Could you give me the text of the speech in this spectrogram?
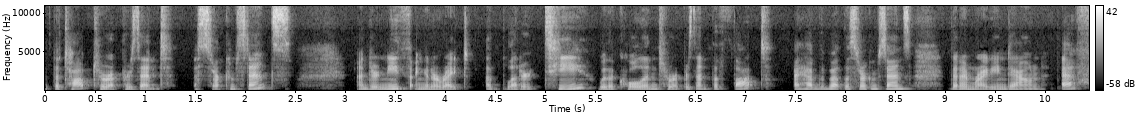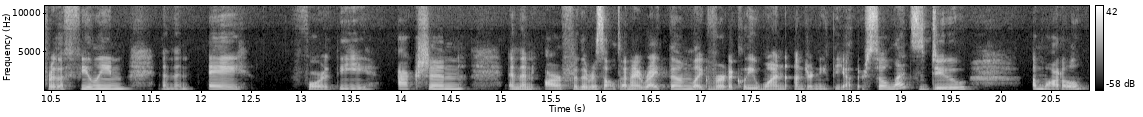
at the top to represent a circumstance. Underneath, I'm going to write a letter T with a colon to represent the thought I have about the circumstance. Then I'm writing down F for the feeling, and then A for the action, and then R for the result. And I write them like vertically one underneath the other. So let's do a model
